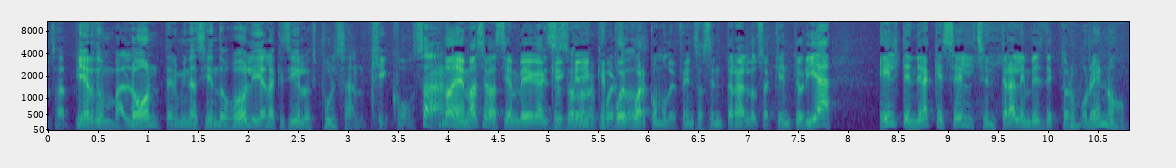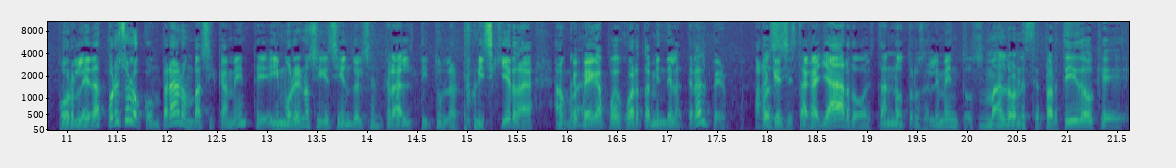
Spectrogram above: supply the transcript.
o sea, pierde un balón, termina haciendo gol y a la que sigue lo expulsan. ¡Qué cosa! No, además Sebastián Vega, ¿Esos que, que- puede jugar como defensa central, o sea, que en teoría él tendría que ser el central en vez de Héctor Moreno, por la edad. Por eso lo compraron, básicamente. Y Moreno sigue siendo el central titular por izquierda, aunque Bueno. Vega puede jugar también de lateral, pero ¿para Pues- qué si está Gallardo? Están otros elementos. Malón este partido que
